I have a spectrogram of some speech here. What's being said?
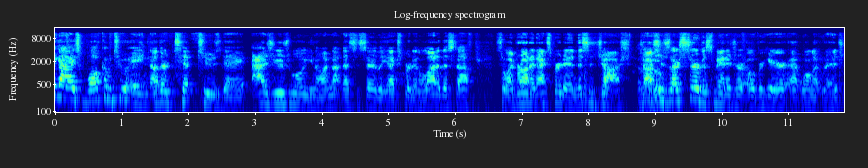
Hey guys, welcome to another Tip Tuesday. As usual, you know, I'm not necessarily expert in a lot of this stuff, so I brought an expert in. This is Josh. Hello. Josh is our service manager over here at Walnut Ridge.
